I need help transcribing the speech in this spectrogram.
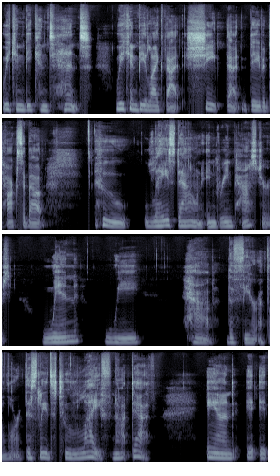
we can be content, we can be like that sheep that David talks about who lays down in green pastures when we have the fear of the Lord. This leads to life, not death. And it, it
